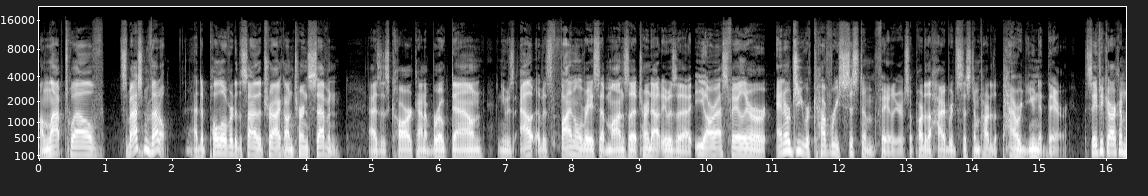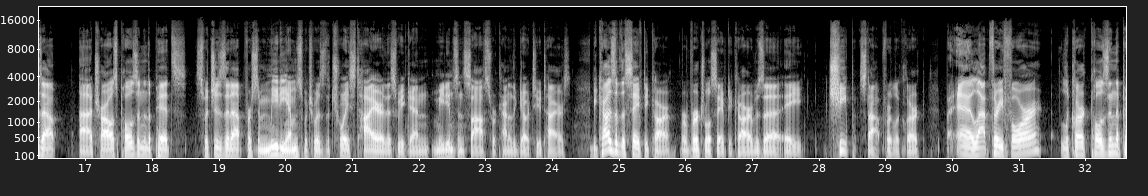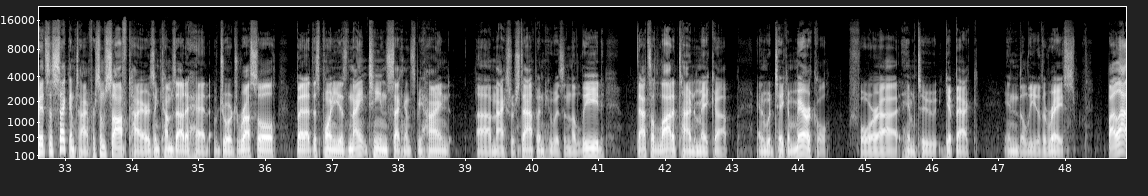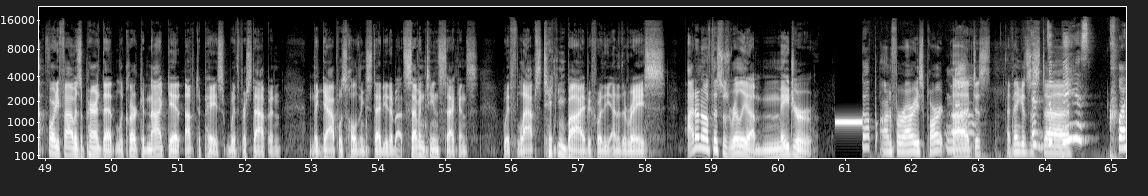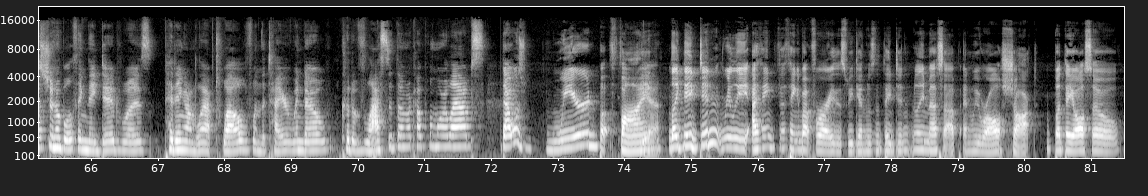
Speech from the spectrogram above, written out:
On lap 12, Sebastian Vettel had to pull over to the side of the track on turn seven as his car kind of broke down and he was out of his final race at Monza. It turned out it was a ERS failure or energy recovery system failure, so part of the hybrid system, part of the power unit there. The safety car comes out. Uh, Charles pulls into the pits, switches it up for some mediums, which was the choice tire this weekend. Mediums and softs were kind of the go-to tires. Because of the safety car or virtual safety car, it was a, a cheap stop for Leclerc. But uh, lap 34, Leclerc pulls in the pits a second time for some soft tires and comes out ahead of George Russell. But at this point, he is 19 seconds behind uh, Max Verstappen, who is in the lead. That's a lot of time to make up and would take a miracle for uh, him to get back in the lead of the race. By lap 45, it was apparent that Leclerc could not get up to pace with Verstappen. The gap was holding steady at about 17 seconds, with laps ticking by before the end of the race. I don't know if this was really a major up on Ferrari's part. Uh, no. Uh, just, I think it's just the uh, biggest questionable thing they did was pitting on lap 12 when the tire window could have lasted them a couple more laps. That was weird but fine. Yeah. Like they didn't really I think the thing about Ferrari this weekend was that they didn't really mess up and we were all shocked, but they also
